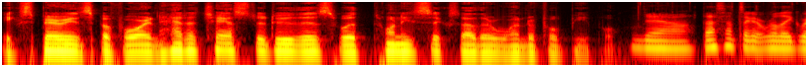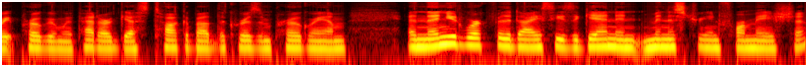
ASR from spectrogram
experienced before and had a chance to do this with 26 other wonderful people. Yeah, that sounds like a really great program. We've had our guests talk about the Chrism program. And then you'd work for the diocese again in ministry and formation.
